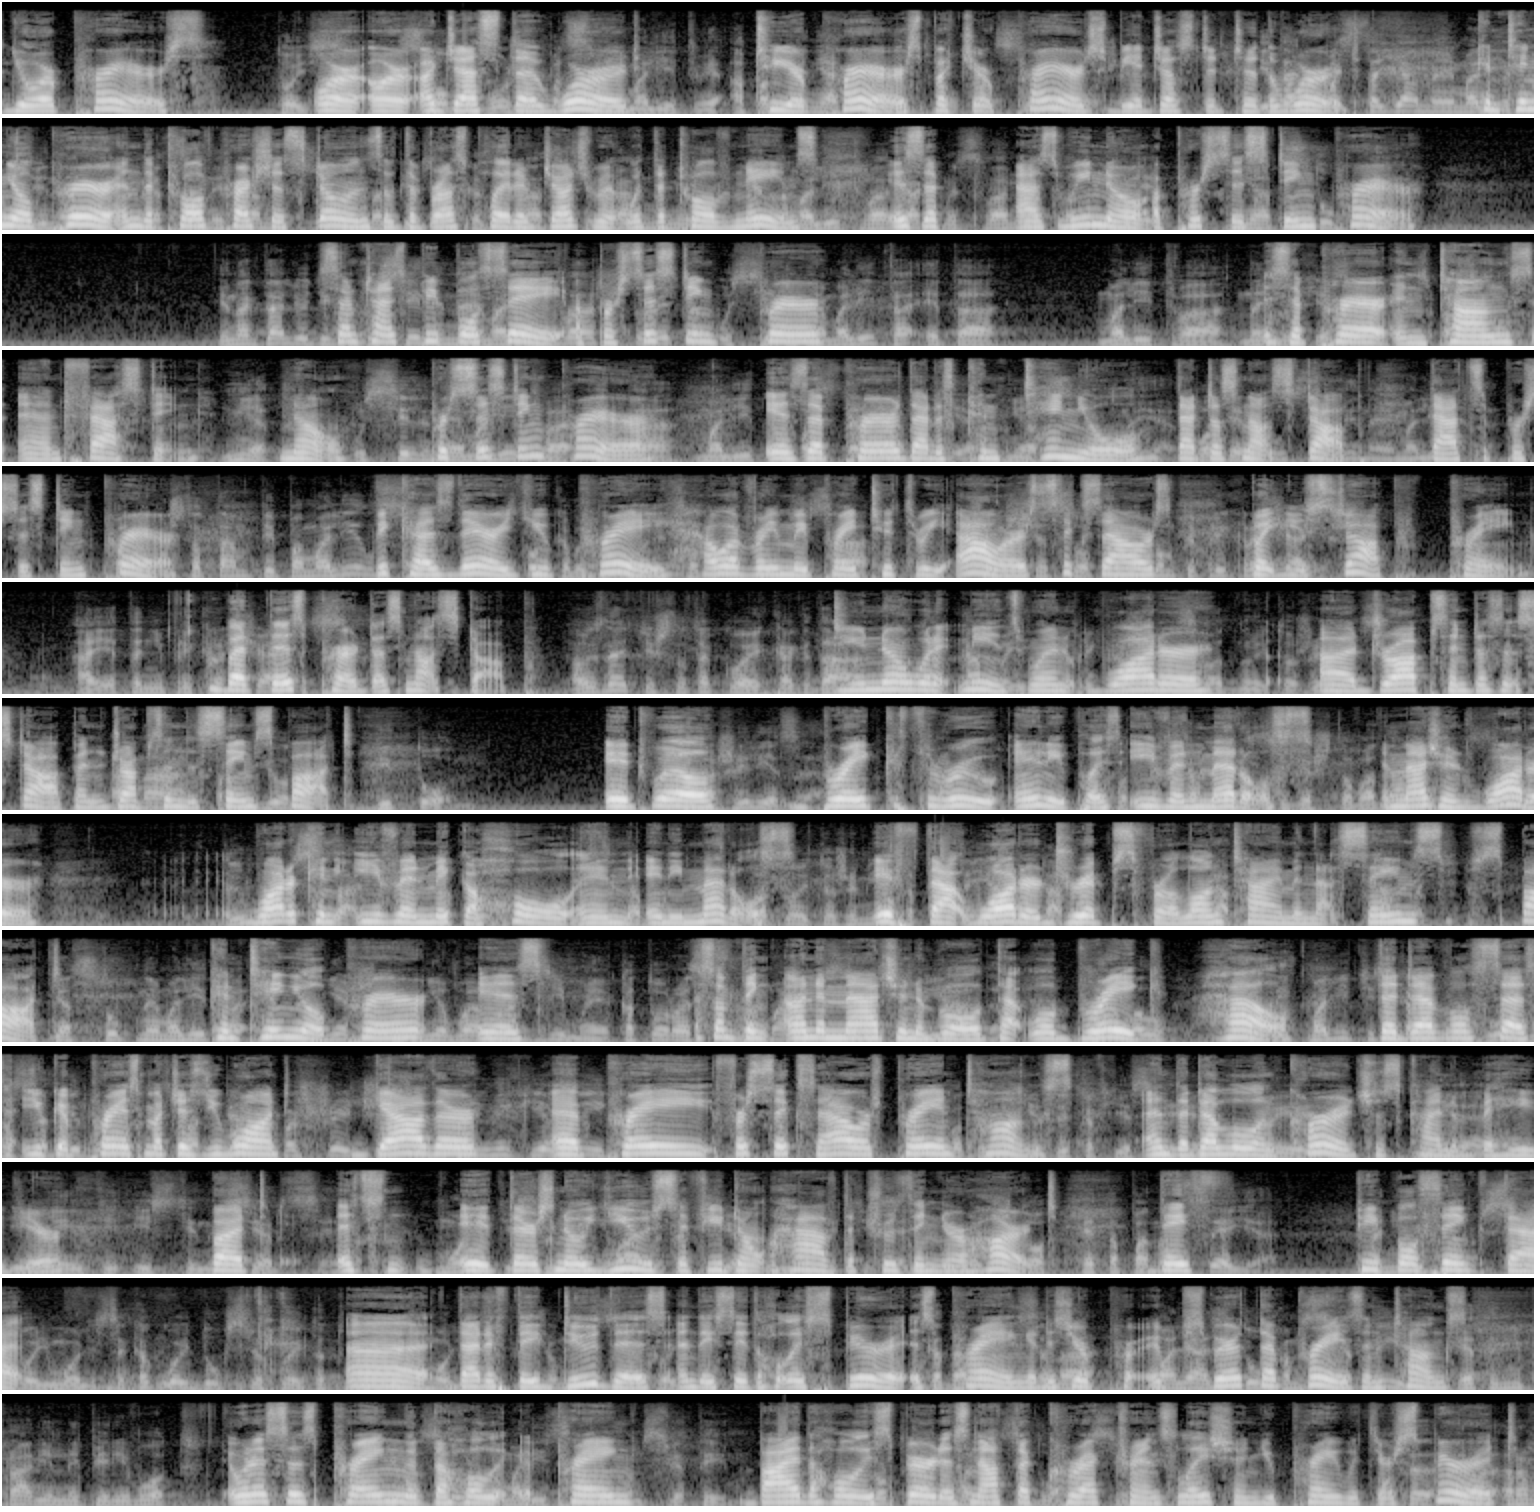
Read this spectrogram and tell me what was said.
your prayers or, or adjust the word to your prayers, but your prayers be adjusted to the word. Continual prayer in the 12 precious stones of the breastplate of judgment with the 12 names is, a, as we know, a persisting prayer. Sometimes people say a persisting prayer is a prayer in tongues and fasting. No. Persisting prayer is a prayer that is continual, that does not stop. That's a persisting prayer. Because there you pray, however, you may pray two, three hours, six hours, but you stop praying. But this prayer does not stop. Do you know what it means when water uh, drops and doesn't stop and drops in the same spot? It will break through any place, even metals. Imagine water. Water can even make a hole in any metals. If that water drips for a long time in that same spot, continual prayer is something unimaginable that will break hell. The devil says you can pray as much as you want, gather, uh, pray for six hours, pray in tongues, and the devil will encourage this kind of behavior. But it's it, there's no use if you don't have the truth in your heart. They people think that uh, that if they do this and they say the Holy Spirit is praying, it is your pr- spirit that prays in tongues. When it says praying with the Holy, praying by the Holy Spirit is not the correct translation. You pray with your spirit.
